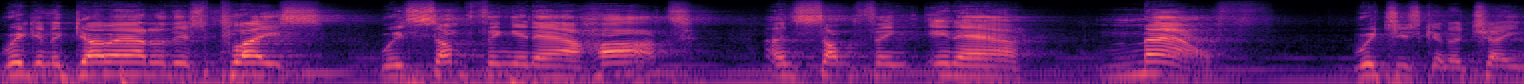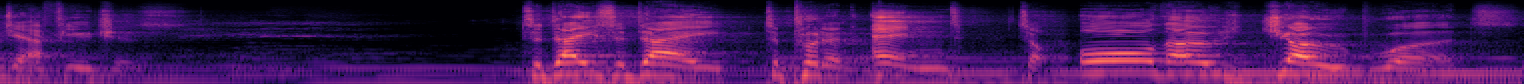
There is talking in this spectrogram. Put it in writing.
We're going to go out of this place with something in our heart and something in our mouth, which is going to change our futures. Today's a day to put an end to all those Job words.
